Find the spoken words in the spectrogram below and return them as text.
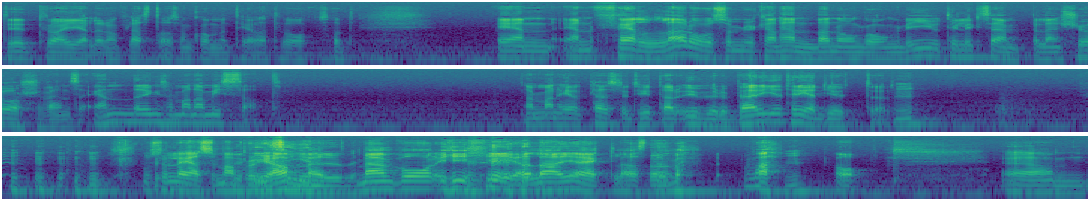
det tror jag gäller de flesta som kommenterar trav. Så att en, en fälla då som ju kan hända någon gång det är ju till exempel en körsvensändring som man har missat. När man helt plötsligt hittar urberg i tredje ytter. Mm. Och så läser man programmet. Men var i hela jäklaste... Va? Mm. Ja. Um,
